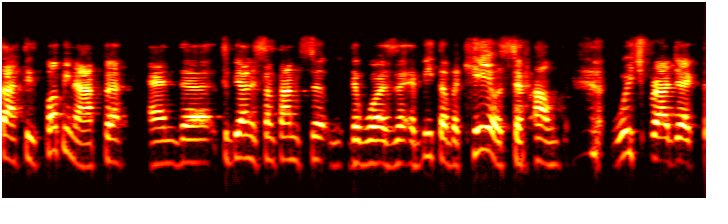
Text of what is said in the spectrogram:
started popping up. And to be honest, sometimes there was a bit of a chaos around which project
